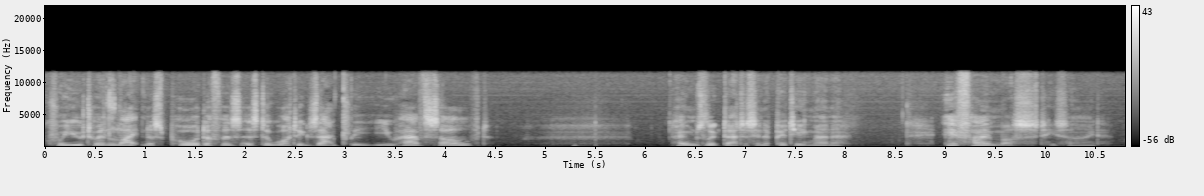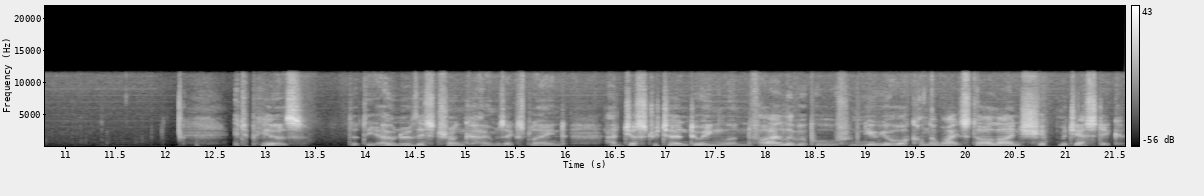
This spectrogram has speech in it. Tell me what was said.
for you to enlighten us poor duffers as to what exactly you have solved? Holmes looked at us in a pitying manner. If I must, he sighed. It appears that the owner of this trunk, Holmes explained, had just returned to England via Liverpool from New York on the White Star Line ship Majestic,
